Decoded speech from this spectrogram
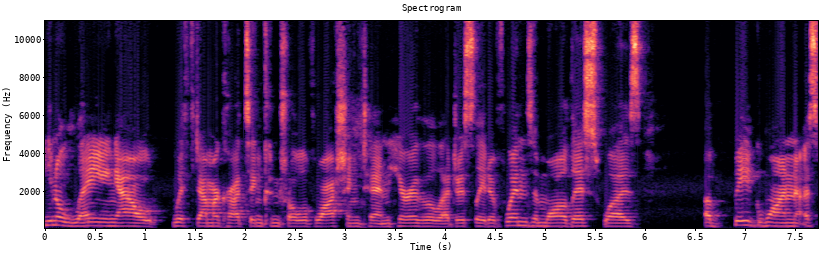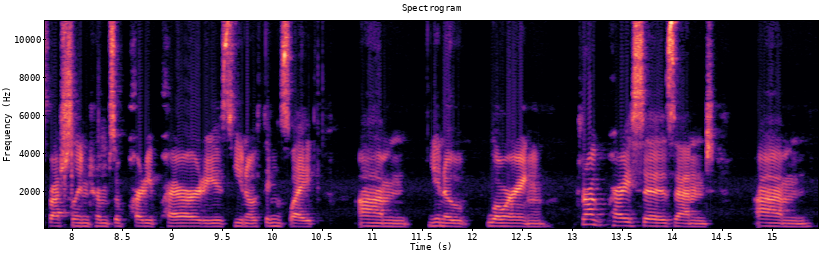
you know laying out with Democrats in control of Washington. Here are the legislative wins, and while this was a big one, especially in terms of party priorities, you know things like um, you know lowering drug prices and um,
